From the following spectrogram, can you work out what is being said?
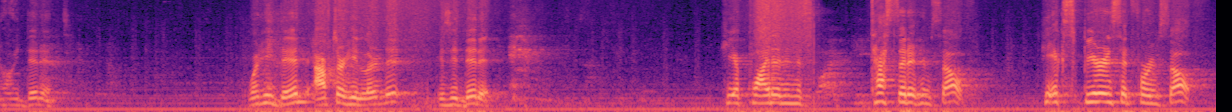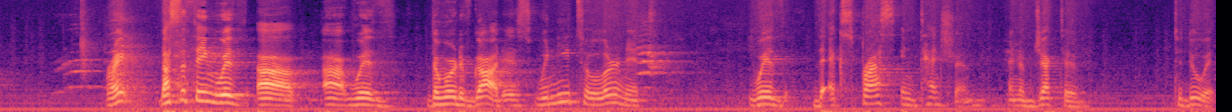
No, he didn't. What he did after he learned it is he did it. He applied it in his life. He tested it himself. He experienced it for himself. Right? That's the thing with, uh, uh, with the Word of God is we need to learn it with the express intention and objective to do it.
